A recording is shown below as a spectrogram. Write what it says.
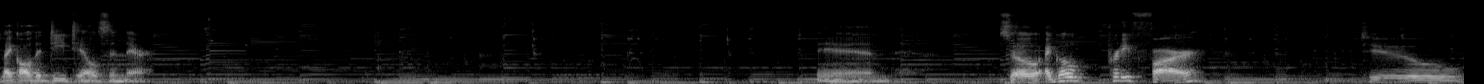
like all the details in there. And so I go pretty far to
